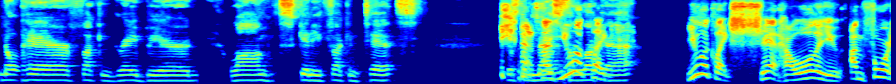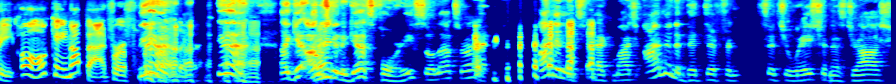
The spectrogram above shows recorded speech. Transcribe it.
No hair, fucking gray beard, long, skinny fucking tits. Just a It's like you look look like at. you look like shit. How old are you? I'm 40. Oh, okay, not bad for a 40 Yeah. Yeah. I, get, I was going to guess 40, so that's right. I didn't expect much. I'm in a bit different situation as Josh.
